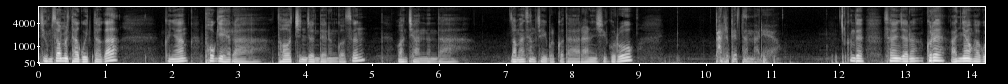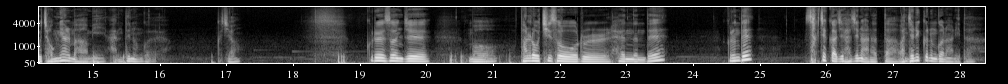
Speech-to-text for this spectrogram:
지금 썸을 타고 있다가 그냥 포기해라. 더 진전되는 것은 원치 않는다. 너만 상처 입을 거다라는 식으로 발을 뺐단 말이에요. 근데 사연자는 그래 안녕 하고 정리할 마음이 안 드는 거예요. 그죠? 그래서 이제 뭐 발로 취소를 했는데 그런데 삭제까지 하지는 않았다. 완전히 끄는 건 아니다.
